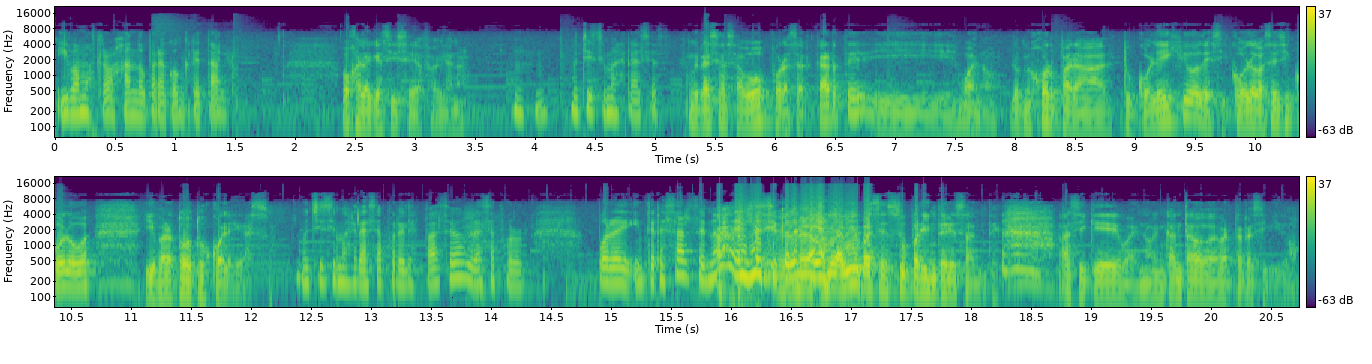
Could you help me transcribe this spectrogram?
y vamos trabajando para concretarlo. Ojalá que así sea, Fabiana. Muchísimas gracias. Gracias a vos por acercarte y bueno, lo mejor para tu colegio de psicólogas y psicólogos y para todos tus colegas. Muchísimas gracias por el espacio, gracias por, por interesarse ¿no? en la psicología. a mí me parece súper interesante. Así que bueno, encantado de haberte recibido.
